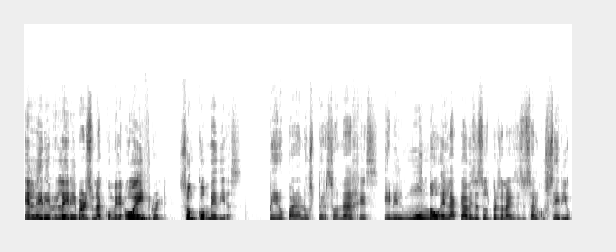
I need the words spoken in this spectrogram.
En Lady, Lady Bird es una comedia, o Eighth Grade, son comedias. Pero para los personajes, en el mundo, en la cabeza de esos personajes, eso es algo serio.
